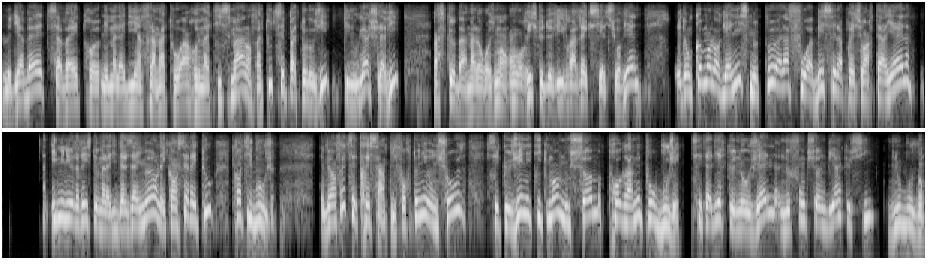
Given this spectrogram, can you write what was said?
le diabète, ça va être euh, les maladies inflammatoires, rhumatismales, enfin toutes ces pathologies qui nous gâchent la vie, parce que bah, malheureusement on risque de vivre avec si elles surviennent. Et donc comment l'organisme peut à la fois baisser la pression artérielle, diminuer le risque de maladie d'Alzheimer, les cancers et tout, quand ils bougent Eh bien, en fait, c'est très simple. Il faut retenir une chose, c'est que génétiquement, nous sommes programmés pour bouger. C'est-à-dire que nos gènes ne fonctionnent bien que si nous bougeons.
